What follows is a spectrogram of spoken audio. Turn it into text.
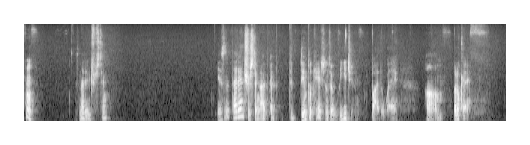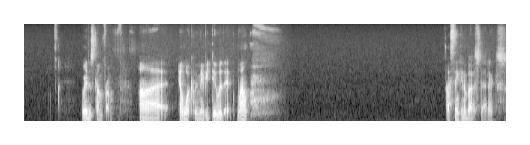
Hmm. Isn't that interesting? Isn't that interesting? I, I, the, the, implications are legion, by the way. Um, but okay. Where did this come from? Uh, and what can we maybe do with it? Well, I was thinking about aesthetics,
